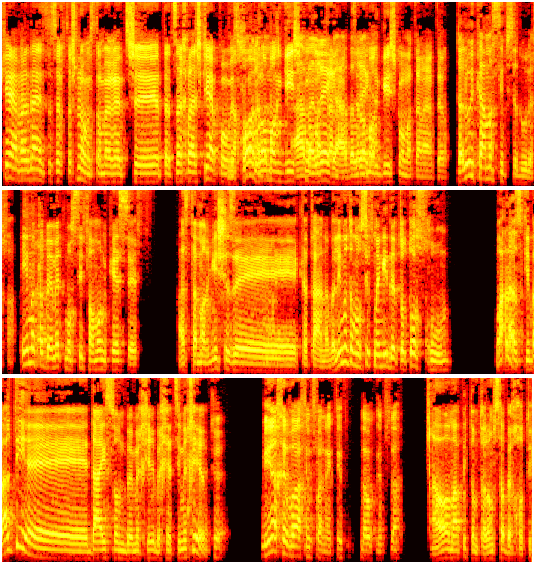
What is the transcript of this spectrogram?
כן, אבל עדיין זה תוספת תשלום, זאת אומרת שאתה צריך להשקיע פה, וזה נכון, לא מרגיש כמו רגע, מתנה, אבל זה לא. מרגיש כמו מתנה יותר. תלוי כמה סבסדו לך. אם אתה באמת מוסיף המון כסף, אז אתה מרגיש שזה קטן, אבל אם אתה מוסיף נגיד את אותו סכום, וואלה, אז קיבלתי אה, דייסון במחיר, בחצי מחיר. מי החברה הכי מפנקת לעובדים שלה? אה, מה פתאום, אתה לא מסבך אותי.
